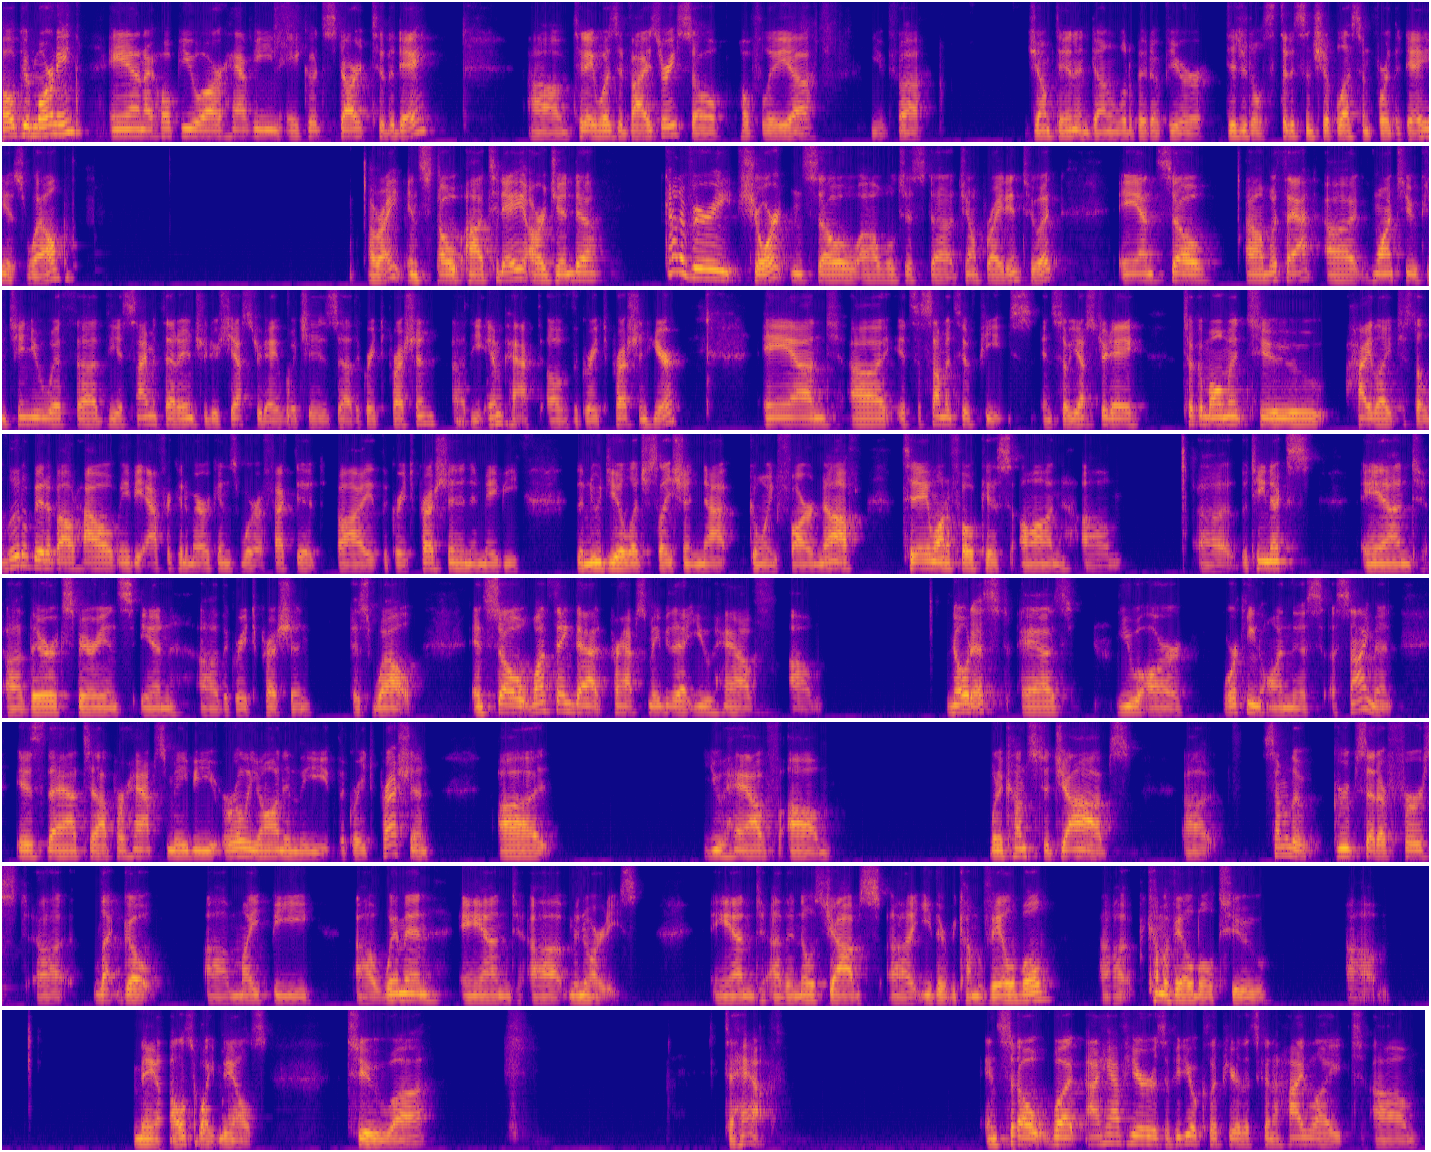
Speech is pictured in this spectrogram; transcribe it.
Well, good morning, and I hope you are having a good start to the day. Um, today was advisory, so hopefully uh, you've uh, jumped in and done a little bit of your digital citizenship lesson for the day as well. All right, and so uh, today our agenda kind of very short, and so uh, we'll just uh, jump right into it. And so um, with that, I uh, want to continue with uh, the assignment that I introduced yesterday, which is uh, the Great Depression, uh, the impact of the Great Depression here. And uh, it's a summative piece. And so yesterday took a moment to highlight just a little bit about how maybe African Americans were affected by the Great Depression and maybe the New Deal legislation not going far enough. Today, I want to focus on um, uh, Latinx and uh, their experience in uh, the Great Depression as well. And so, one thing that perhaps maybe that you have um, noticed as you are working on this assignment is that uh, perhaps maybe early on in the, the Great Depression, uh, you have, um, when it comes to jobs, uh, some of the groups that are first uh, let go uh, might be uh, women and uh, minorities. And uh, then those jobs either become available, become available to um, males, white males, to to have. And so, what I have here is a video clip here that's going to highlight um,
